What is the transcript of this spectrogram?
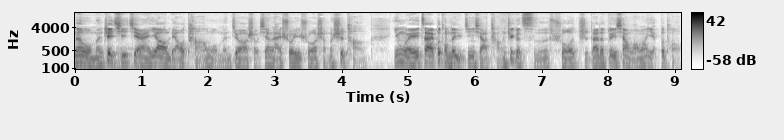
那我们这期既然要聊糖，我们就要首先来说一说什么是糖，因为在不同的语境下，糖这个词所指代的对象往往也不同。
